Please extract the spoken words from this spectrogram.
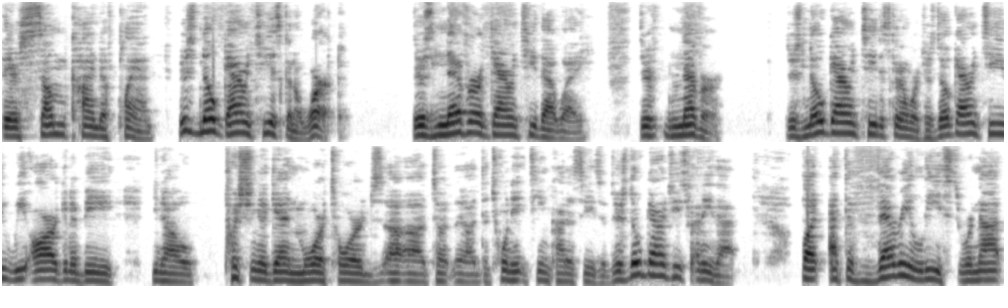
there's some kind of plan. There's no guarantee it's going to work. There's never a guarantee that way. There's never. There's no guarantee it's going to work. There's no guarantee we are going to be, you know, pushing again more towards uh, uh to, uh, the 2018 kind of season. There's no guarantees for any of that. But at the very least, we're not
